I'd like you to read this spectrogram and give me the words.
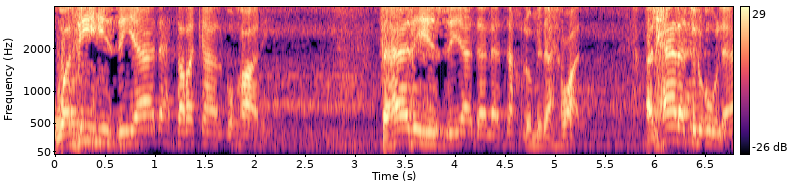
وفيه زيادة تركها البخاري. فهذه الزيادة لا تخلو من أحوال. الحالة الأولى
